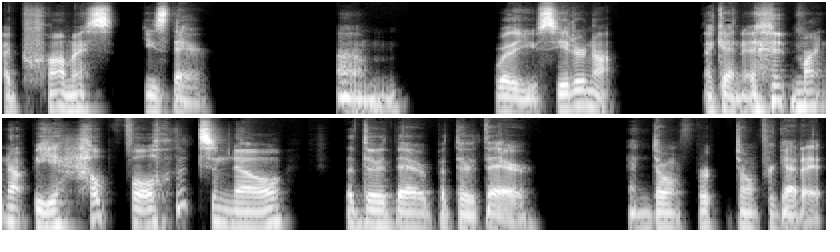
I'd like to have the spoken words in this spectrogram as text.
I promise he's there, um, whether you see it or not. Again, it might not be helpful to know that they're there, but they're there, and don't for, don't forget it.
